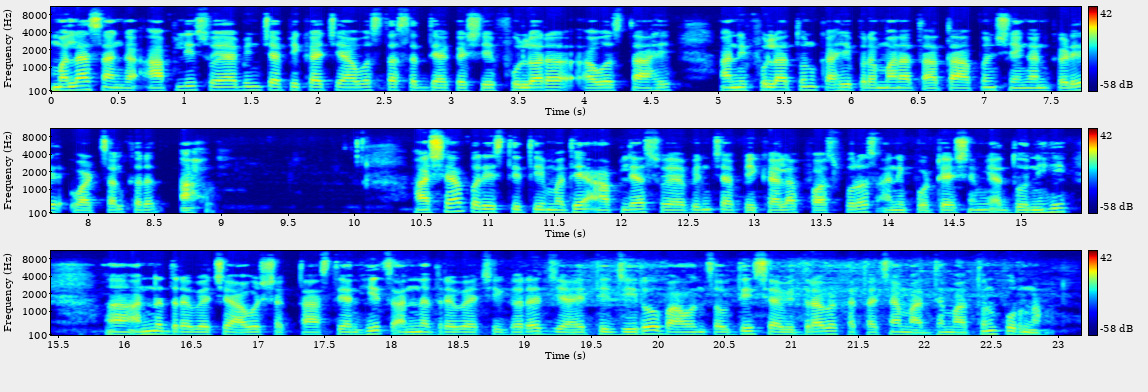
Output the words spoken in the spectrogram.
मला सांगा आपली सोयाबीनच्या पिकाची अवस्था सध्या कशी फुलार अवस्था आहे आणि फुलातून काही प्रमाणात आता आपण शेंगांकडे वाटचाल करत आहोत. अशा परिस्थितीमध्ये आपल्या सोयाबीनच्या पिकाला फॉस्फरस आणि पोटॅशियम या दोन्ही अन्नद्रव्याची आवश्यकता असते. आणि हीच अन्नद्रव्याची गरज जी आहे ती झिरो बावन्न चौतीस या विद्राव्य खताच्या माध्यमातून पूर्ण होते.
